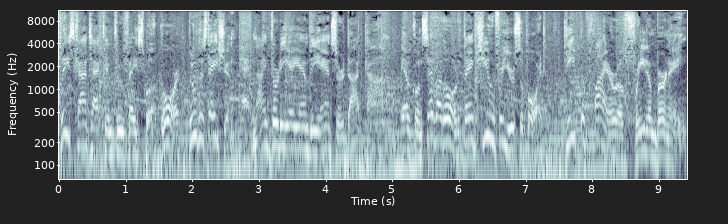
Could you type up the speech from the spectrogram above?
please contact him through Facebook or through the station at 930amtheanswer.com. El Conservador thanks you for your support. Keep the fire of freedom burning.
